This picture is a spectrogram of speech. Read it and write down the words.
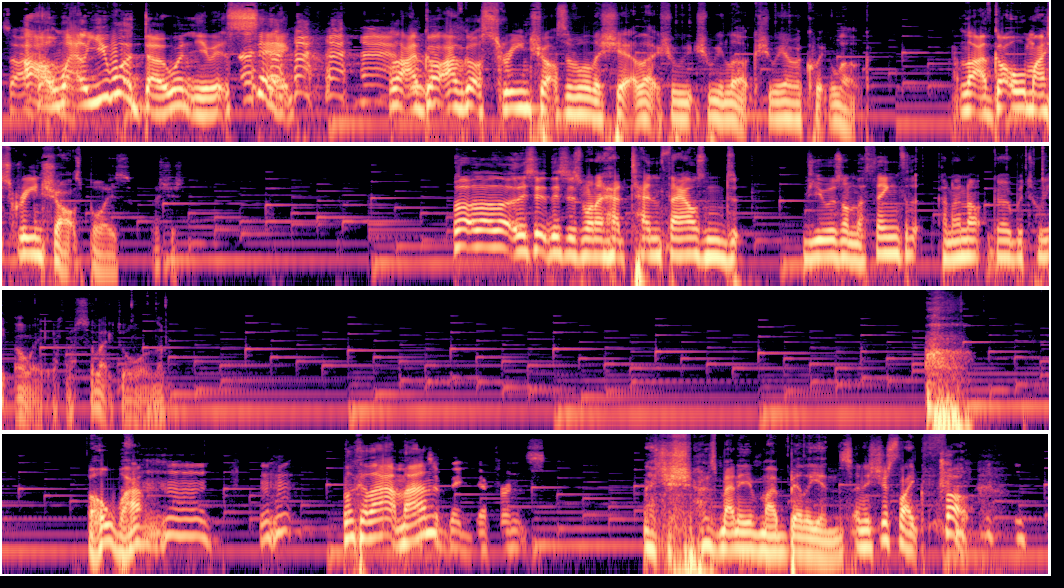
So Oh well, you would though, wouldn't you? It's sick. Look, I've got I've got screenshots of all the shit. Look, should we should we look? Should we have a quick look? Look, I've got all my screenshots, boys. Let's just look, look, look. This is this is when I had ten thousand viewers on the thing. For the... Can I not go between? Oh wait, if I select all of them. Oh wow! Look at that, man. That's a big difference. It just shows many of my billions, and it's just like fuck.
